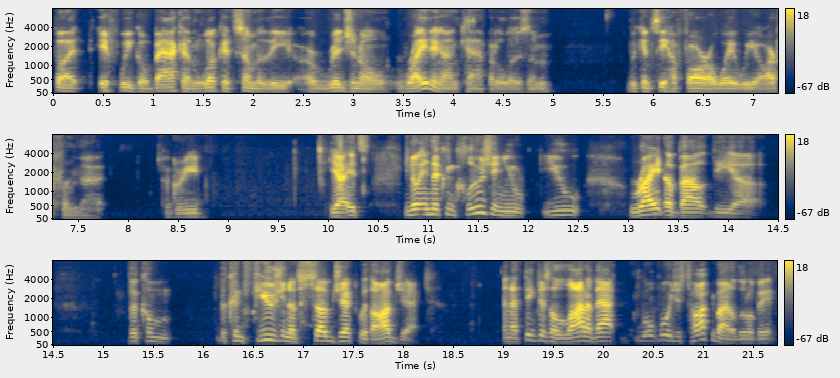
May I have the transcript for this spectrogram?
but if we go back and look at some of the original writing on capitalism, we can see how far away we are from that. Agreed. Yeah, it's you know in the conclusion you you write about the uh, the com- the confusion of subject with object and I think there's a lot of that. What we just talked about a little bit.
